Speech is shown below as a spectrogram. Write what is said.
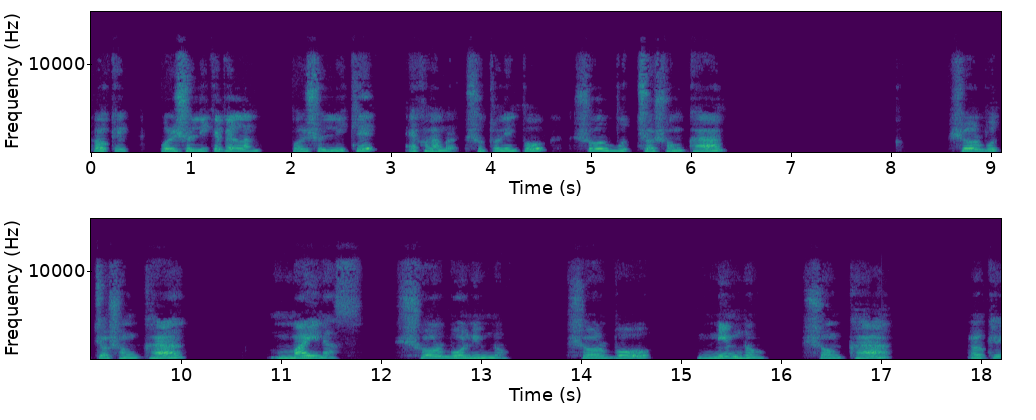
ওকে, পরিসর লিখে ফেললাম। পরিসর লিখে এখন আমরা সূত্র লিখব সর্বোচ্চ সংখ্যা সর্বোচ্চ সংখ্যা মাইনাস সর্বনিম্ন সর্বনিম্ন সংখ্যা, ওকে,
